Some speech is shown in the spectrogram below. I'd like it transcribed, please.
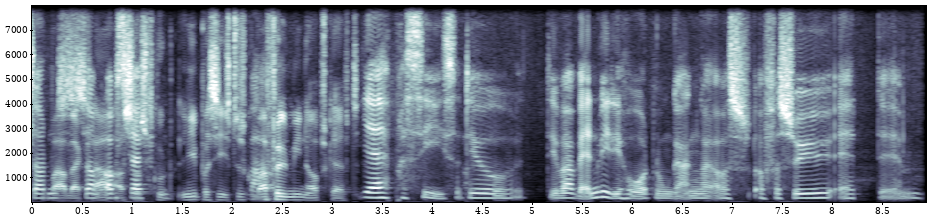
sådan, skulle bare være som klar, og så opskriften. skulle, lige præcis, du skulle var. bare følge min opskrift. Ja, præcis. Og det, er jo, det var vanvittigt hårdt nogle gange at, at, forsøge at, øhm,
